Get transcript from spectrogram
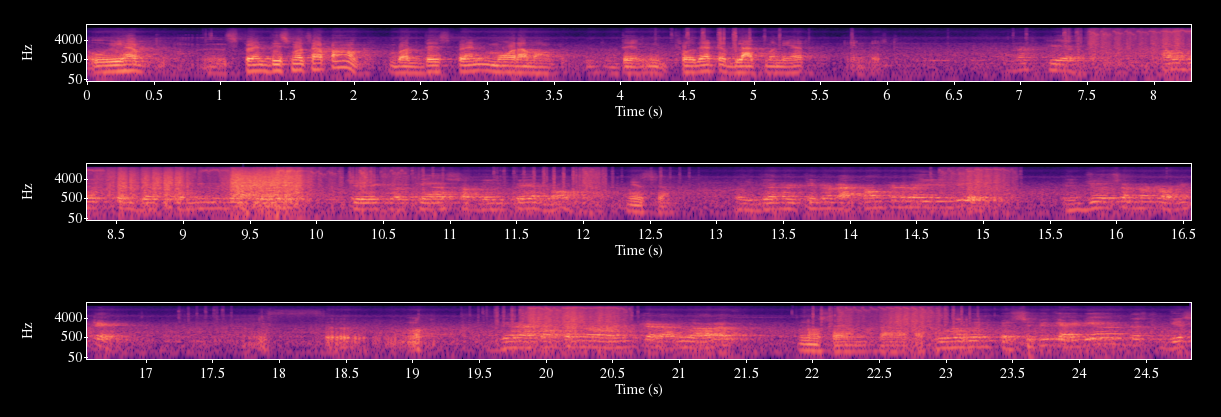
we have spent this much amount, but they spend more amount. Then through that black money are invested. Not clear. How they spend, they're spending in the check or cash or they'll pay, no? Yes, sir. So they are not, accounted by NGOs. NGOs are not audited. Yes, uh, They are accounted not audited. Are you aware no, sir. I'm not of. You have any specific idea or just guess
